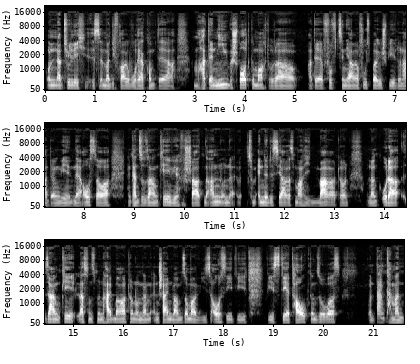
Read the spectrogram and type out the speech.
Und natürlich ist immer die Frage, woher kommt der? Hat der nie Sport gemacht oder hat er 15 Jahre Fußball gespielt und hat irgendwie eine Ausdauer, dann kannst du sagen, okay, wir starten an und äh, zum Ende des Jahres mache ich einen Marathon und dann oder sagen, okay, lass uns mit einem Halbmarathon und dann entscheiden wir im Sommer, wie es aussieht, wie, wie es dir taugt und sowas. Und dann kann man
